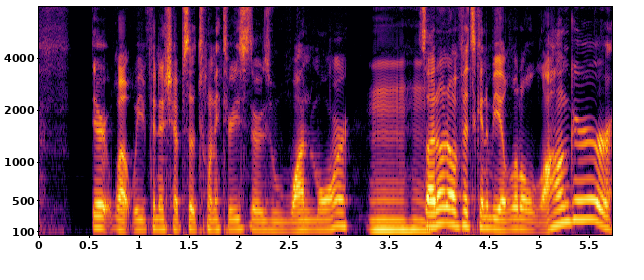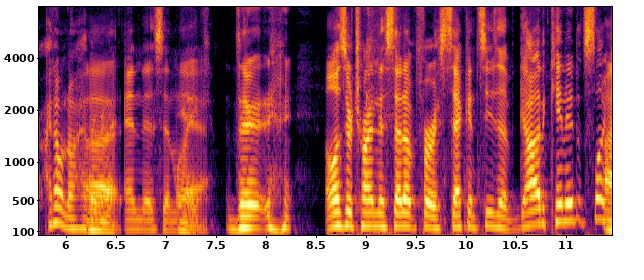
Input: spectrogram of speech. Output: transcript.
there. What we finished episode twenty three, so there's one more. mhm. So I don't know if it's gonna be a little longer, or I don't know how they're Uh, gonna end this. And like, yeah, there. unless they're trying to set up for a second season of God Candidate Selection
